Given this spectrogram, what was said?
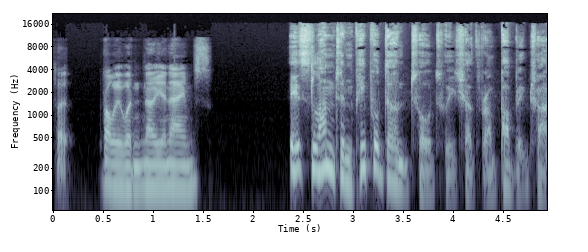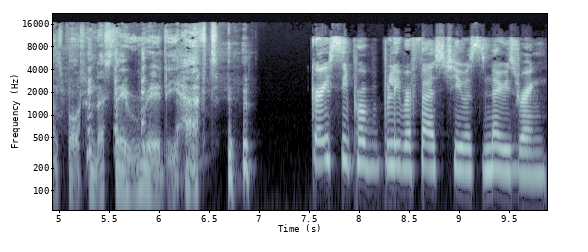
but probably wouldn't know your names. It's London. People don't talk to each other on public transport unless they really have to. Gracie probably refers to you as nose ring,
